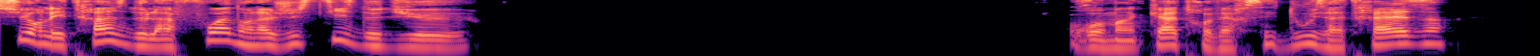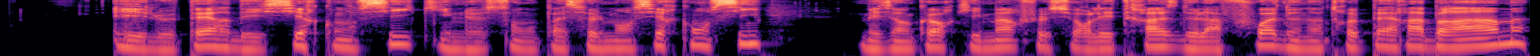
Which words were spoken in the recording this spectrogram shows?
sur les traces de la foi dans la justice de Dieu. Romains 4, versets 12 à 13. Et le Père des circoncis qui ne sont pas seulement circoncis, mais encore qui marchent sur les traces de la foi de notre Père Abraham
